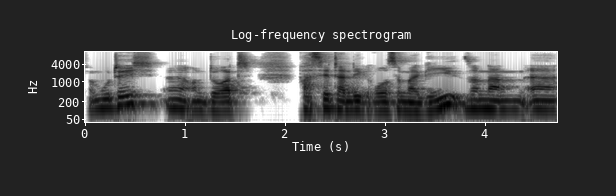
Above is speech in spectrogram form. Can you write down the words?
vermute ich, äh, und dort passiert dann die große Magie, sondern äh,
